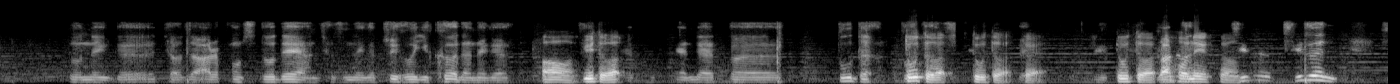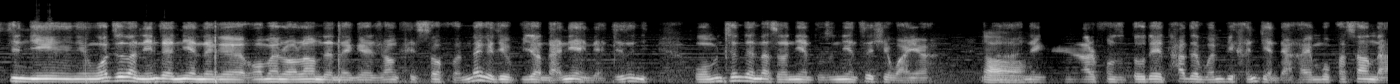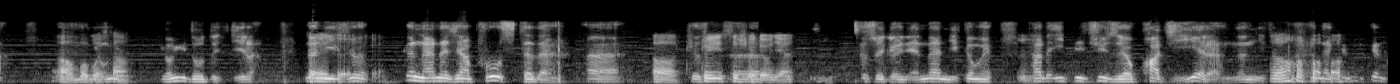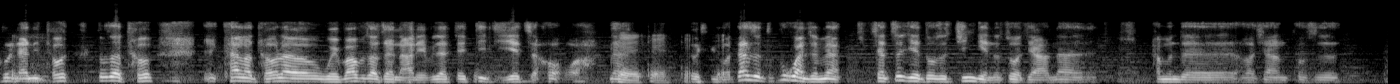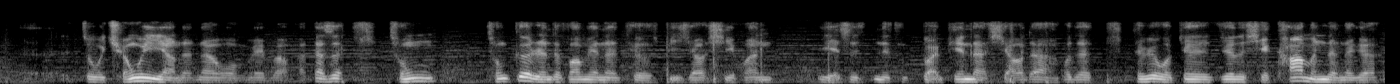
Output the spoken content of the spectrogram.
读那个叫做阿尔丰斯多代啊，就是那个最后一课的那个，哦，于德、现在呃，都德，都德、都德，对，都德。然后那个其实其实，就你你我知道您在念那个罗曼罗浪的那个 Jean Christophe，那个就比较难念一点。其实你我们真的那时候念都是念这些玩意儿。啊哦那个阿尔丰斯都德他的文笔很简单，还有莫泊桑的，哦，莫泊桑，容易读得极了。那你说更难的像普鲁斯特的，呃，哦，就是追忆似水流年，似水流年，那你根本嗯他的一句句子要跨几页了，那你更更困难。你头读到头，呃看了头了，尾巴不知道在哪里，不知道在第几页之后，哇，那对对对都辛苦。但是不管怎么样，像这些都是经典的作家，那他们的好像都是呃作为权威一样的，那我没办法。但是从从个人的方面呢，就比较喜欢。也是那种短篇的、小的，或者特别我就觉得写卡门的那个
